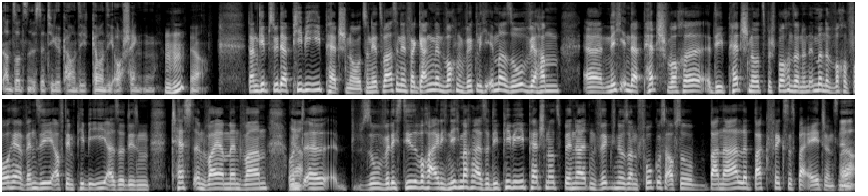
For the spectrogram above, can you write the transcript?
ansonsten ist der Artikel, kann man sich, kann man sich auch schenken. Mhm. Ja. Dann gibt's wieder PBE-Patch Notes. Und jetzt war es in den vergangenen Wochen wirklich immer so, wir haben äh, nicht in der Patch-Woche die Patch Notes besprochen, sondern immer eine Woche vorher, wenn sie auf dem PBE, also diesem Test-Environment waren. Und Ja. äh, so will ich es diese Woche eigentlich nicht machen. Also die PBE-Patch Notes beinhalten wirklich nur so einen Fokus auf so banale Bugfixes bei Agents. Ne? Ja.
